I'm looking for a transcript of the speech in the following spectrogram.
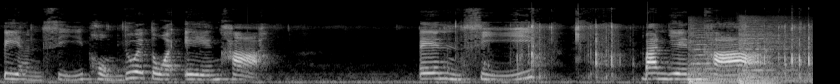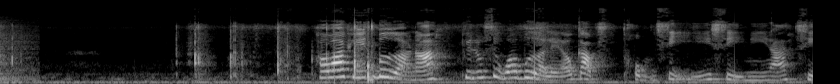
เปลี่ยนสีผมด้วยตัวเองค่ะ เป็นสีบานเย็นค่ะ เพราะว่าพีทเบื่อนะ พีทรู้สึกว่าเบื่อแล้วกับผมสีสีนี้นะ สี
